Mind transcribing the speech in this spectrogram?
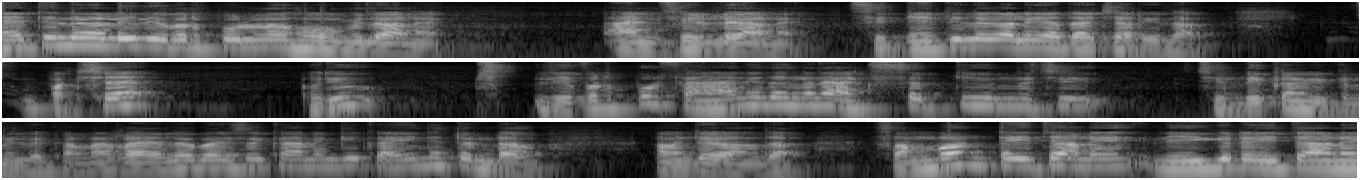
നൈറ്റിലെ കളി ലിവർപൂളിന് ഹോമിലാണ് ആൻഫീൽഡിലാണ് സിഡ്നേറ്റിലെ കളി ഏതാ അറിയില്ല പക്ഷെ ഒരു ലിവർപൂൾ ഫാൻ ഇതെങ്ങനെ അക്സെപ്റ്റ് ചെയ്യുന്ന ചിന്തിക്കാൻ വെക്കുന്നില്ല കാരണം റയൽ ബൈസൊക്കെ ആണെങ്കിൽ കഴിഞ്ഞിട്ടുണ്ടാവും. അവന്റെ കഥ സംഭവം ഡേറ്റ് ആണ് ലീഗ് ഡേറ്റ് ആണ്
